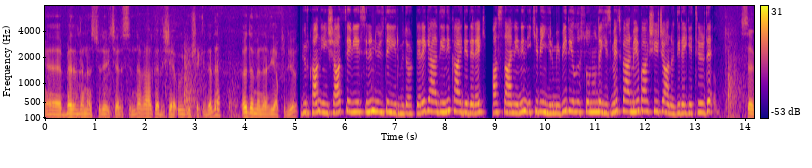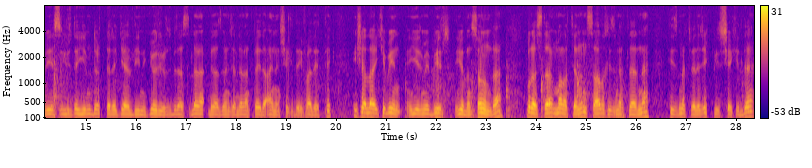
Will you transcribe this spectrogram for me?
e, belirlenen süre içerisinde ve hak edişe uygun şekilde de ödemeler yapılıyor. Gürkan inşaat seviyesinin %24'lere geldiğini kaydederek hastanenin 2021 yılı sonunda hizmet vermeye başlayacağını dile getirdi. seviyesi yüzde 24'lere geldiğini görüyoruz. Biraz Levent, biraz önce Levent Bey de aynen şekilde ifade etti. İnşallah 2021 yılın sonunda burası da Malatya'nın sağlık hizmetlerine hizmet verecek bir şekilde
